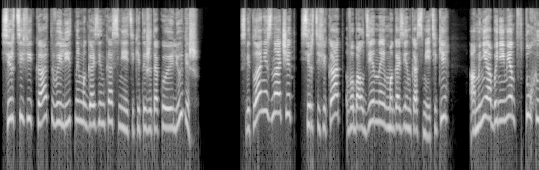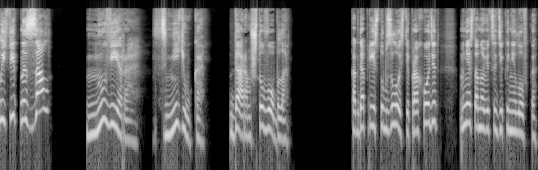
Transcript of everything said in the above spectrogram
«Сертификат в элитный магазин косметики. Ты же такое любишь?» Светлане, значит, сертификат в обалденный магазин косметики, а мне абонемент в тухлый фитнес-зал? Ну, Вера, змеюка. Даром, что вобла. Когда приступ злости проходит, мне становится дико неловко.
